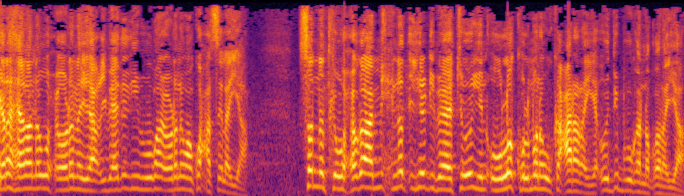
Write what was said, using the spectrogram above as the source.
yaro helana wuxuu odhanayaa cibaadadiibuu waan odhana waan ku xasilayaa. Sanadka waxoogaa mixnad iyo dhibaatooyin uu la kulmana uu ka cararaya oo dib uga noqonaya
